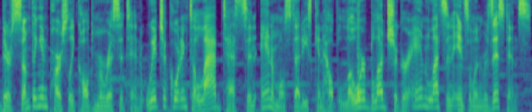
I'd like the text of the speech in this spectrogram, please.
There's something in parsley called myricetin, which according to lab tests and animal studies can help lower blood sugar and lessen insulin resistance.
